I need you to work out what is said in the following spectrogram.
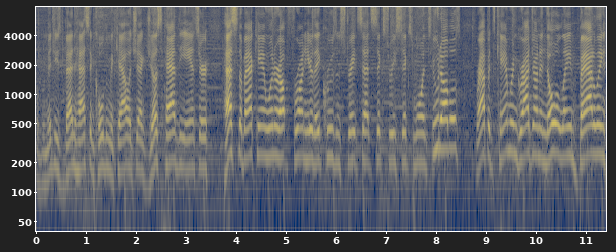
For Bemidji's Ben Hess and Colton Michalacek just had the answer. Hess, the backhand winner up front here. They cruise in straight set, 6-3, 6-1. Two doubles. Rapids, Cameron Grajon and Noah Lane battling.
